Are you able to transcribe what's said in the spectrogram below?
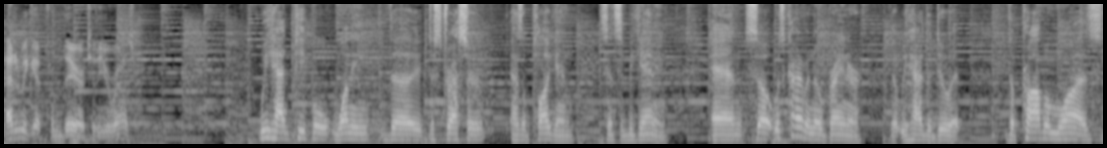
How did we get from there to the Arousor? We had people wanting the distressor as a plug-in since the beginning. And so it was kind of a no-brainer that we had to do it. The problem was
